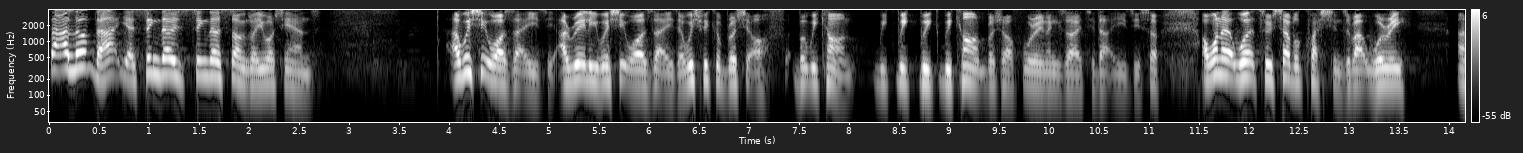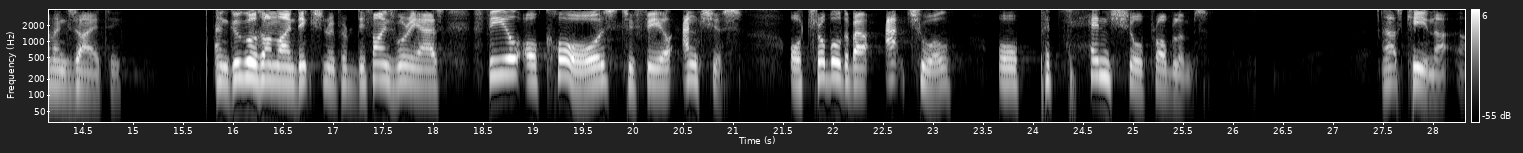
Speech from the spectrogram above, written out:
I love that. Yeah, sing those, sing those songs while you wash your hands. I wish it was that easy. I really wish it was that easy. I wish we could brush it off, but we can't. We, we, we, we can't brush off worry and anxiety that easy. So I want to work through several questions about worry and anxiety. And Google's online dictionary defines worry as feel or cause to feel anxious or troubled about actual or potential problems. That's key in that, uh,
